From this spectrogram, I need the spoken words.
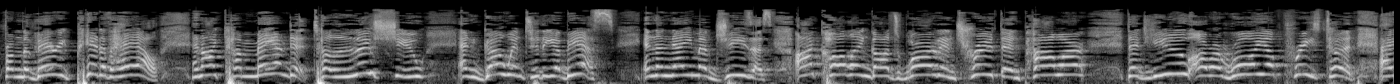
from the very pit of hell. And I command it to loose you and go into the abyss in the name of Jesus. I call in God's word and truth and power that you are a royal priesthood, a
